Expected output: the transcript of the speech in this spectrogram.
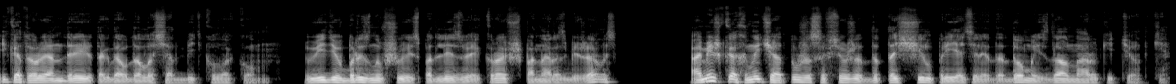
и которую Андрею тогда удалось отбить кулаком. Увидев брызнувшую из-под лезвия кровь, шпана разбежалась, а Мишка, хныча от ужаса, все же дотащил приятеля до дома и сдал на руки тетке.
